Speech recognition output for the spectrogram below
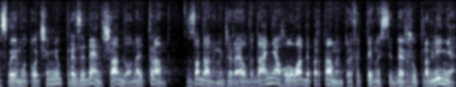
своєму оточенню президент США Дональд Трамп. За даними джерел видання, голова департаменту ефективності держуправління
